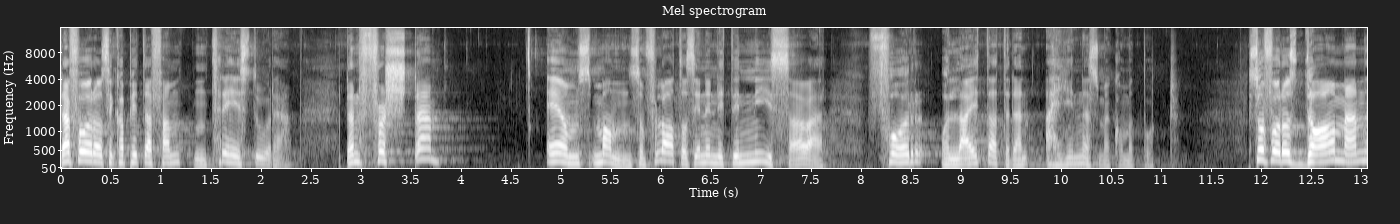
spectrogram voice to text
Der får vi i kapittel 15 tre historier. Den første er om mannen som forlater sine 99 sauer for å lete etter den ene som er kommet bort. Så får oss damen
